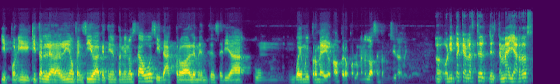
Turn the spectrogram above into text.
y, por, y quítale a la línea ofensiva que tienen también los Cowboys y Dak probablemente sería un, güey muy promedio, ¿no? Pero por lo menos lo hacen reducir al güey. Ahorita que hablaste del tema de yardas,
